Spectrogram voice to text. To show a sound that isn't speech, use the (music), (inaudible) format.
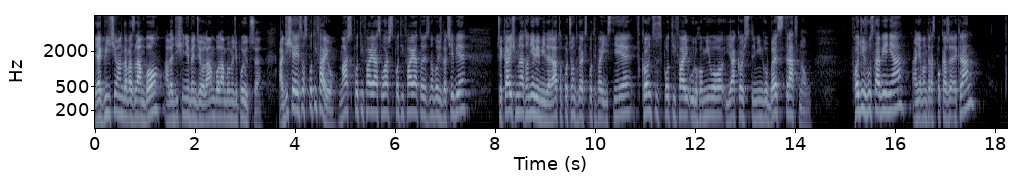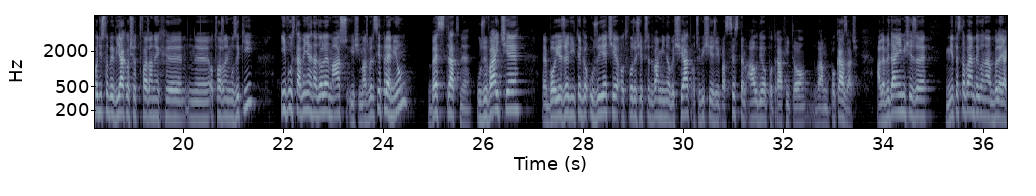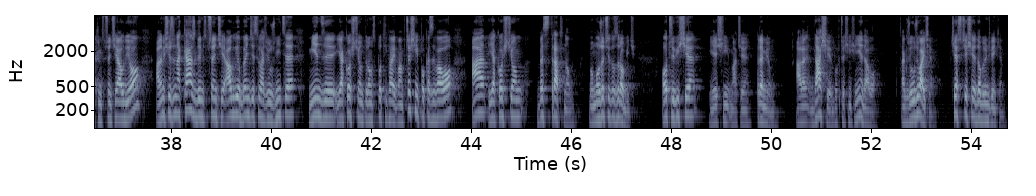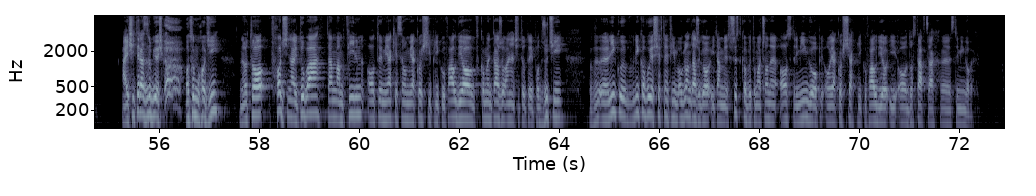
Jak widzicie, mam dla Was Lambo, ale dzisiaj nie będzie o Lambo, Lambo będzie pojutrze. A dzisiaj jest o Spotify'u. Masz Spotify'a, słuchasz Spotify'a, to jest nowość dla Ciebie. Czekaliśmy na to nie wiem ile lat, od początku jak Spotify istnieje. W końcu Spotify uruchomiło jakość streamingu bezstratną. Wchodzisz w ustawienia, a nie Wam teraz pokażę ekran. Wchodzisz sobie w jakość odtwarzanych, y, y, odtwarzanej muzyki i w ustawieniach na dole masz, jeśli masz wersję premium, bezstratne. Używajcie, bo jeżeli tego użyjecie, otworzy się przed Wami nowy świat. Oczywiście, jeżeli Was system audio potrafi to Wam pokazać. Ale wydaje mi się, że nie testowałem tego na byle jakim sprzęcie audio, ale myślę, że na każdym sprzęcie audio będzie słychać różnicę między jakością, którą Spotify Wam wcześniej pokazywało, a jakością bezstratną, bo możecie to zrobić. Oczywiście, jeśli macie premium, ale da się, bo wcześniej się nie dało. Także używajcie. Cieszcie się dobrym dźwiękiem. A jeśli teraz zrobiłeś, (gasps) o co mu chodzi, no to wchodź na YouTube'a, tam mam film o tym, jakie są jakości plików audio. W komentarzu Ania Ci to tutaj podrzuci. W linku, wlinkowujesz się w ten film, oglądasz go i tam jest wszystko wytłumaczone o streamingu, o, o jakościach plików audio i o dostawcach e, streamingowych.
